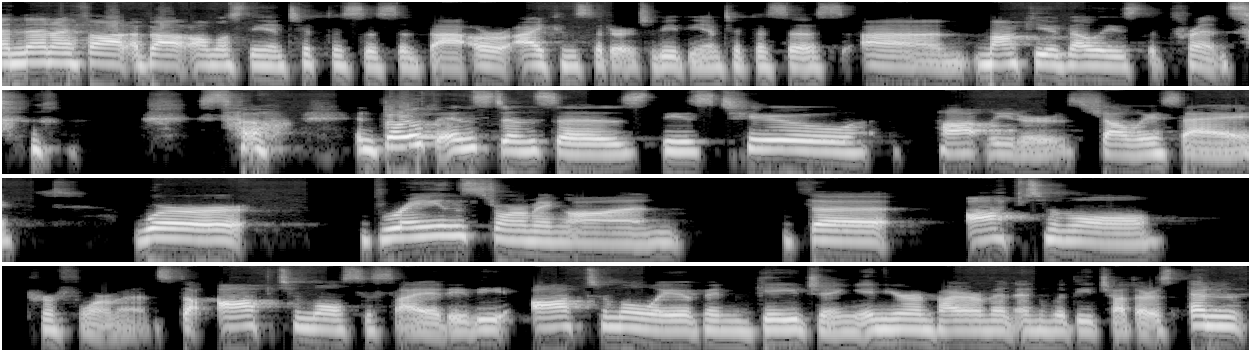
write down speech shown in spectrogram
and then I thought about almost the antithesis of that, or I consider it to be the antithesis, um, Machiavelli's The Prince. so in both instances, these two thought leaders, shall we say, were brainstorming on the optimal performance, the optimal society, the optimal way of engaging in your environment and with each others. And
